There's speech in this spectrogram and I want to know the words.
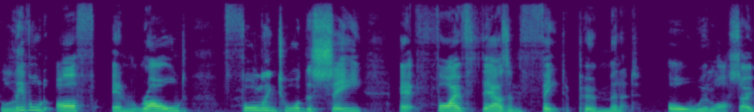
leveled off and rolled, falling toward the sea at five thousand feet per minute. All were lost. So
